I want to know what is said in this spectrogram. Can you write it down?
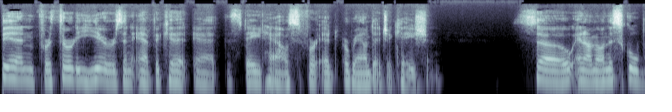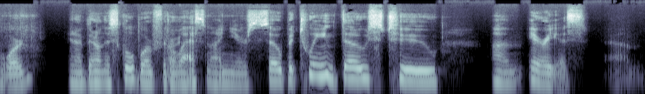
been for 30 years an advocate at the state house for ed- around education. So, and I'm on the school board, and I've been on the school board for the last nine years. So, between those two um, areas, um,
